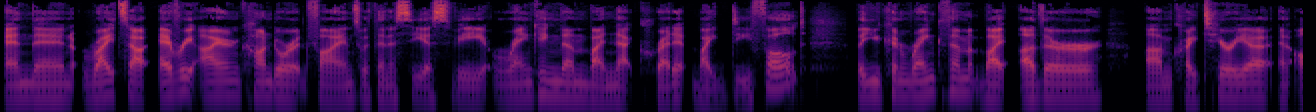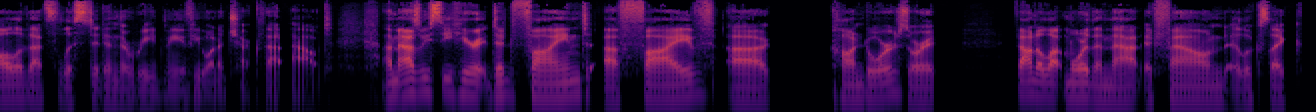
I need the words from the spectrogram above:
and then writes out every iron condor it finds within a CSV, ranking them by net credit by default. But you can rank them by other um, criteria, and all of that's listed in the README if you want to check that out. Um, as we see here, it did find uh, five uh, condors, or it found a lot more than that. It found, it looks like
